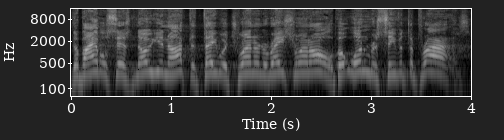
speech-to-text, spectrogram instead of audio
the Bible says, Know ye not that they which run in a race run all, but one receiveth the prize.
